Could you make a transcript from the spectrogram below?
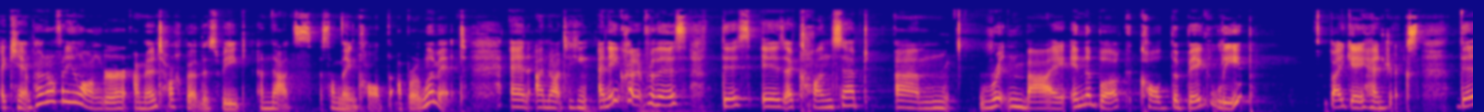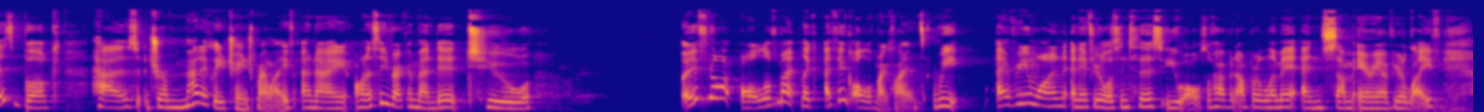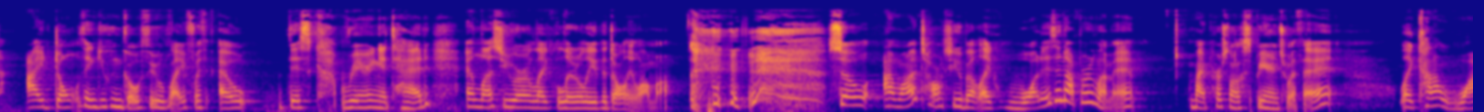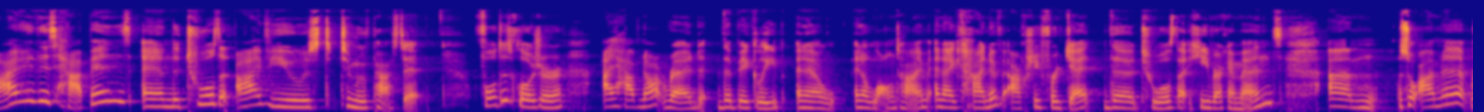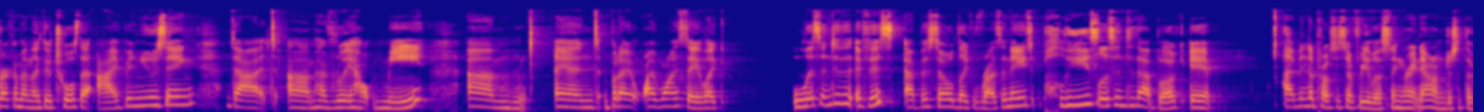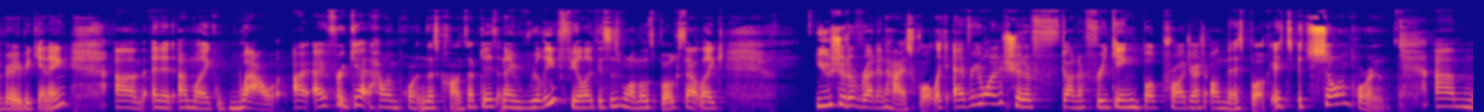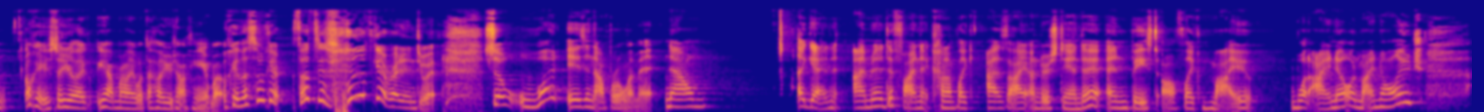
I can't put it off any longer. I'm going to talk about this week, and that's something called the upper limit. And I'm not taking any credit for this. This is a concept um, written by in the book called The Big Leap by Gay Hendricks. This book has dramatically changed my life, and I honestly recommend it to, if not all of my, like, I think all of my clients. We, everyone, and if you're listening to this, you also have an upper limit in some area of your life. I don't think you can go through life without this rearing its head unless you are like literally the Dalai Lama. so I want to talk to you about like what is an upper limit, my personal experience with it, like kind of why this happens, and the tools that I've used to move past it. Full disclosure, I have not read The Big Leap in a in a long time, and I kind of actually forget the tools that he recommends. Um, so I'm gonna recommend like the tools that I've been using that um, have really helped me. Um, and but I I want to say like listen to the, if this episode like resonates, please listen to that book. It I'm in the process of re-listening right now. I'm just at the very beginning. Um, and it, I'm like, wow, I, I forget how important this concept is. And I really feel like this is one of those books that like you should have read in high school. Like everyone should have done a freaking book project on this book. It's it's so important. Um, okay, so you're like, yeah, Marley, what the hell are you talking about? Okay, let's look at let's just, let's get right into it. So, what is an upper limit? Now, again, I'm gonna define it kind of like as I understand it and based off like my what I know and my knowledge.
